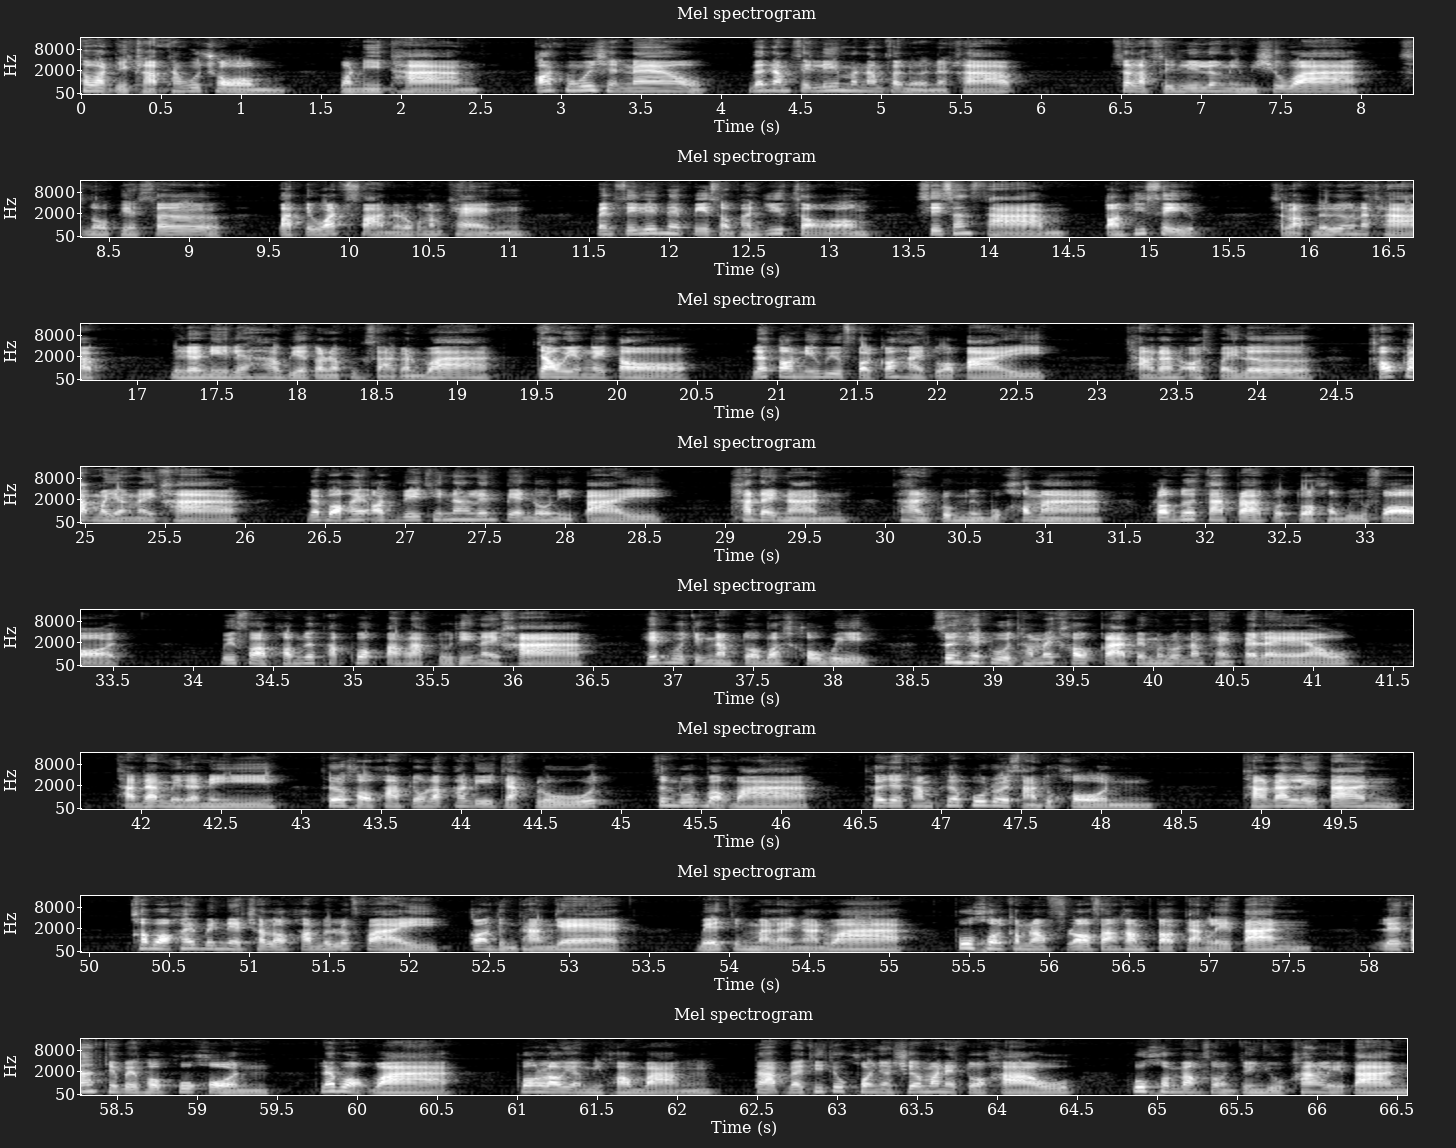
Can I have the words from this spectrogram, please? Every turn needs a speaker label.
Speaker 1: สวัสดีครับท่านผู้ชม วันนี้ทาง God Movie Channel ได้นำซีรีส์มานำเสนอนะครับสำหรับซีรีส์เรื่องนี้มีชื่อว่า Snowpiercer ปฏิวัติฝ่านรกน้ำแข็ง เป็นซีรีส์ในปี 2022 ซีซั่น 3 ตอนที่ 10สำหรับเนื้อเรื่องนะครับเมลานีและฮาเวียกำลังปรึกษากันว่าจะเอายังไงต่อ และตอนนี้วิลฟอร์ดก็หายตัวไป ทางด้านออสไวเลอร์เขากลับมายังไนคาและบอกให้ออดรีที่นั่งเล่นเปียโนหนีไป ท่านใดนั้นทหารกลุ่มหนึ่งบุกเข้ามา พร้อมด้วยการปรากฏตัวของวิลฟอร์ด วิลฟอร์ดพร้อมด้วยพรรคพวกปักหลักอยู่ที่ไนคา เฮดวูดจึงนำตัวบอสโควิก ซึ่งเฮดวูดทำให้เขากลายเป็นมนุษย์น้ำแข็งไปแล้ว ทางด้านเมลานี เธอขอความจงรักภักดีจากรูธซึ่งรูธบอกว่า เธอจะทำเพื่อผู้โดยสารทุกคน ทางด้านเลตัน เขาบอกให้เบนเนตชะลอความเร็วรถไฟก่อนถึงทางแยก เบสจึงมารายงานว่า ผู้คนกำลังรอฟังคำตอบจากเลตัน เลตันจึงไปพบผู้คน และบอกว่า พวกเรายังมีความหวังตราบใดที่ทุกคนยังเชื่อมั่นในตัวเขา ผู้คนบางส่วนจึงอยู่ข้างเลตัน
